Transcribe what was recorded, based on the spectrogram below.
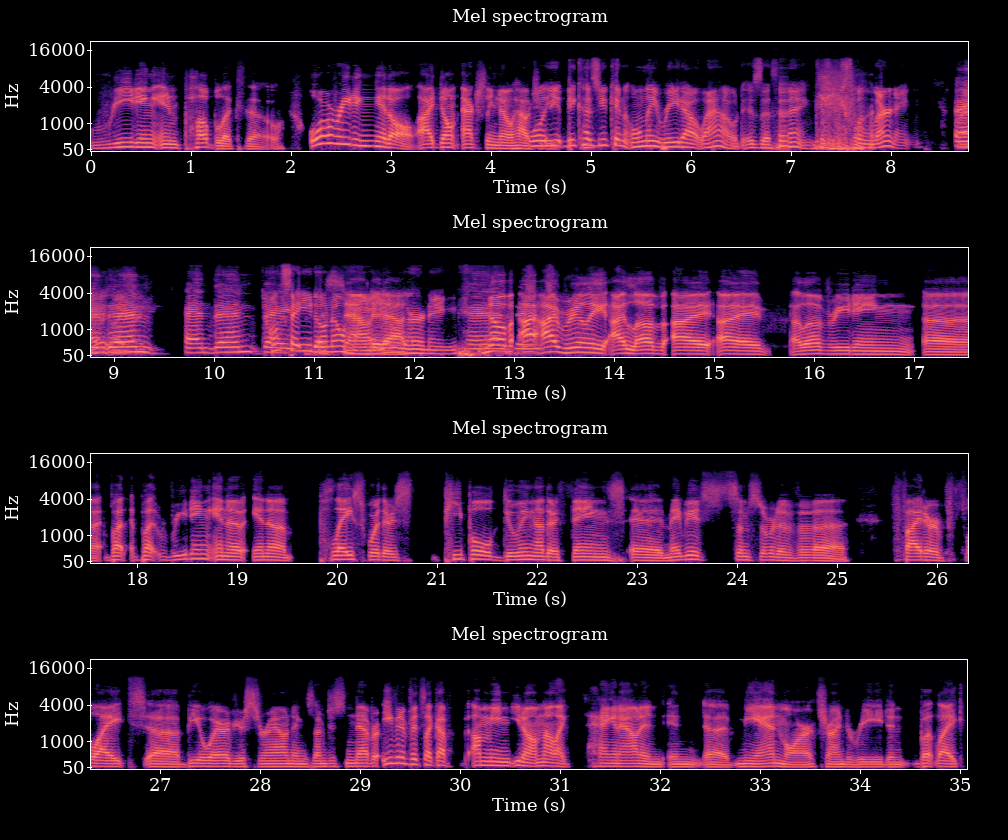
reading in public though, or reading at all. I don't actually know how well, to. you, because you can only read out loud is the thing it's still learning. right? and Like, then and then don't say you don't know how sound it you're out. learning. no, but then- I, I really, I love, I, I, I love reading. Uh, but but reading in a in a place where there's people doing other things. Uh, maybe it's some sort of uh fight or flight uh be aware of your surroundings i'm just never even if it's like a i mean you know i'm not like hanging out in in uh myanmar trying to read and but like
